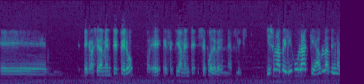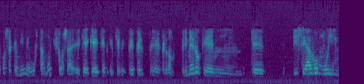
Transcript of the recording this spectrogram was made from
Eh, desgraciadamente, pero eh, efectivamente se puede ver en Netflix. Y es una película que habla de una cosa que a mí me gusta mucho, o sea, eh, que, que, que- que- eh, perdón, primero que, mm, que dice algo muy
